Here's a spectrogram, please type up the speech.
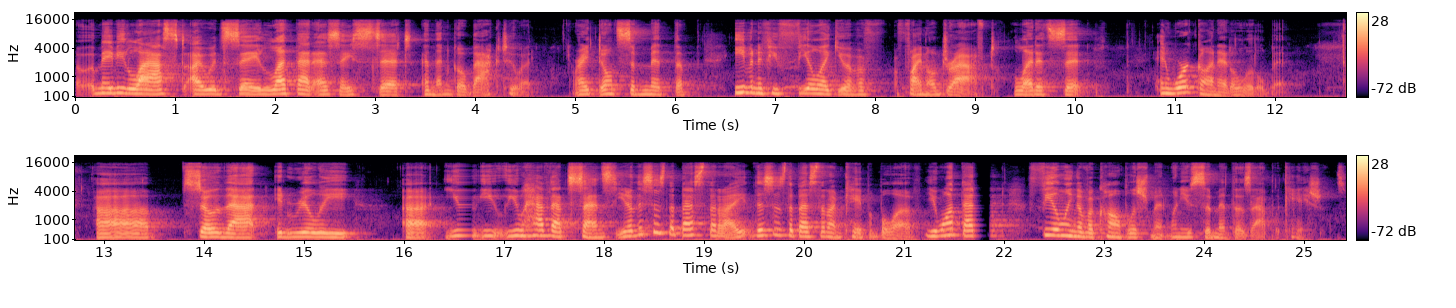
uh, maybe last i would say let that essay sit and then go back to it right? Don't submit the even if you feel like you have a, a final draft let it sit and work on it a little bit uh, so that it really uh, you you you have that sense you know this is the best that i this is the best that i'm capable of. You want that feeling of accomplishment when you submit those applications.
